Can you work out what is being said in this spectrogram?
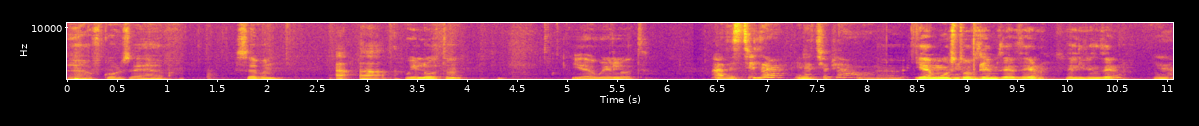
Yeah, of course. I have seven. Uh-uh. We lot, huh? Yeah, we a lot. Are they still there in Ethiopia? Or? Yeah, most of them they're there. They're living there. Yeah.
